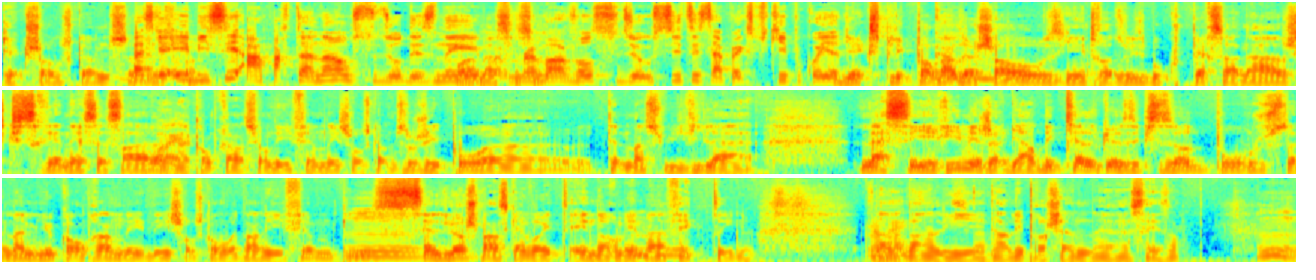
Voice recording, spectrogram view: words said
Quelque chose comme ça. Parce que. ABC appartenant au studio Disney, Ouais, ben. Marvel Studio aussi, tu sais, ça peut expliquer pourquoi il y a Ils expliquent pas mal de choses, ils introduisent beaucoup de personnages qui seraient nécessaires à la compréhension des films, des choses comme ça. J'ai pas euh, tellement suivi la la série, mais j'ai regardé quelques épisodes pour justement mieux comprendre des, des choses qu'on voit dans les films. Puis Mm. celle-là, je pense qu'elle va être énormément affectée là, dans, Ouais, dans c'est les ça. dans les prochaines euh, saisons. Hmm,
